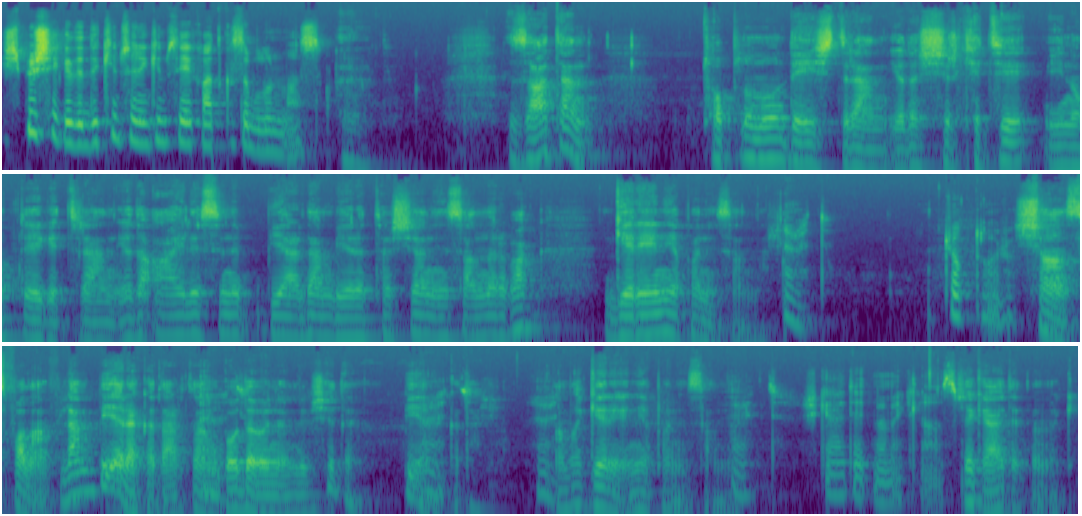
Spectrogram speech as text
Hiçbir şekilde de kimsenin kimseye katkısı bulunmaz. Zaten toplumu değiştiren ya da şirketi iyi noktaya getiren ya da ailesini bir yerden bir yere taşıyan insanlara bak gereğini yapan insanlar. Evet. Çok doğru. şans falan filan bir yere kadar. Tamam o da önemli bir şey de bir yere kadar. Ama gereğini yapan insanlar. Evet. Şikayet etmemek lazım. Şikayet etmemek.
